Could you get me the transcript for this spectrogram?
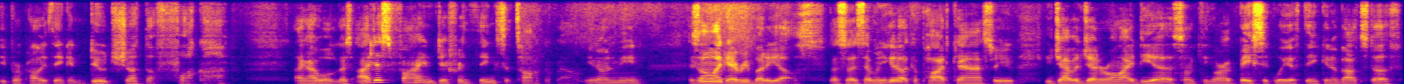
people are probably thinking, dude, shut the fuck up. Like, I will, I just find different things to talk about. You know what I mean? It's not like everybody else. That's what I said. When you get like a podcast or you, you have a general idea of something or a basic way of thinking about stuff,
